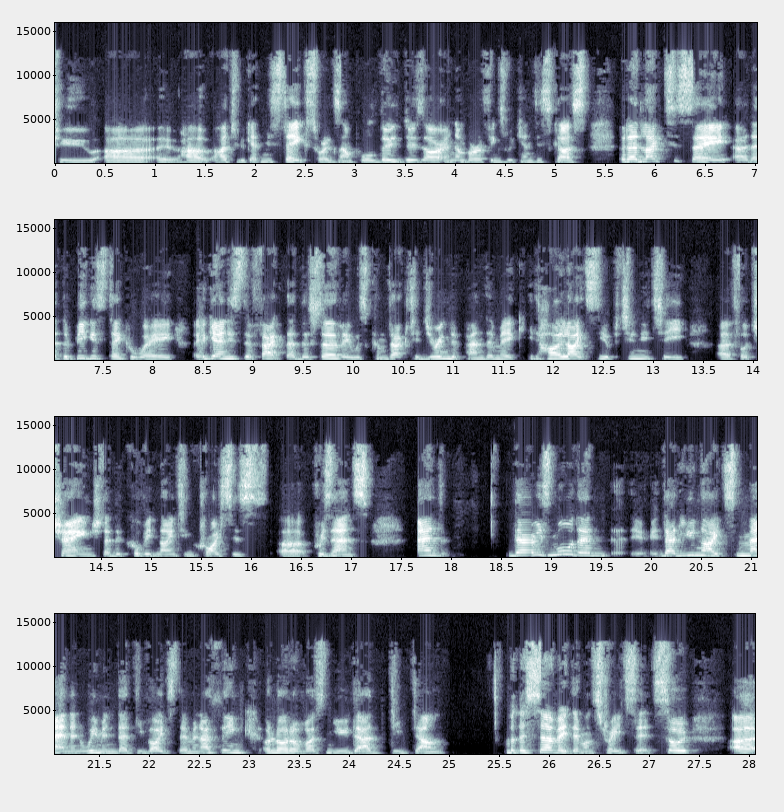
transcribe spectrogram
to how how to look at mistakes, for example. Those, those are a number of things we can discuss. But I'd like to say uh, that the biggest takeaway, again, is the fact that the survey was conducted during the pandemic. It highlights the opportunity uh, for change that the COVID 19 crisis uh, presents. And there is more than that unites men and women that divides them. And I think a lot of us knew that deep down. But the survey demonstrates it. So, uh,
